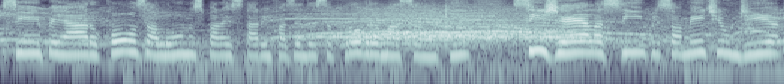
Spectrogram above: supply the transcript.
se empenharam com os alunos para estarem fazendo essa programação aqui, singela, simples, somente um dia,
